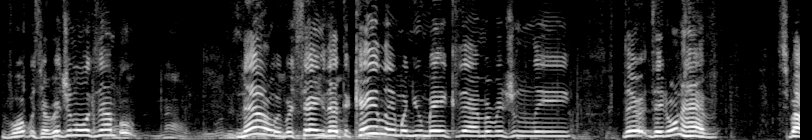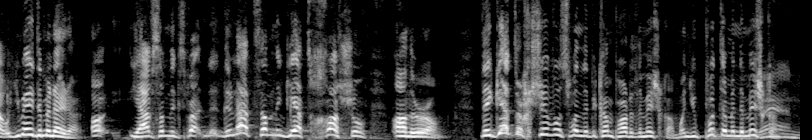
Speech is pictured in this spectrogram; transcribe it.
What was the original example? Now. what is Now we're saying that the kalim, when you make them originally, they they don't have. It's about you made them an Oh, you have something special. They're not something yet chashuv on their own. They get their chshivus when they become part of the mishkan. When you put them in the mishkan,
